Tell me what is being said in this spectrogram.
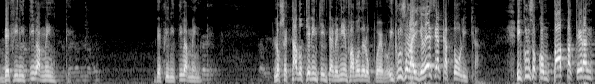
definitivamente, definitivamente, los estados tienen que intervenir en favor de los pueblos. Incluso la iglesia católica, incluso con papas que eran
